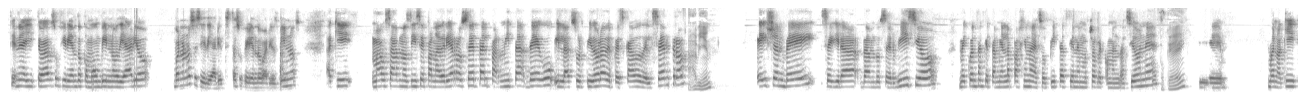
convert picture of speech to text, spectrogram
Tiene ahí, te va sugiriendo como un vino diario. Bueno, no sé si diario, te está sugiriendo varios vinos. Aquí Mausab nos dice Panadería Rosetta, el Parnita Degu y la surtidora de pescado del centro. Ah, bien. Asian Bay seguirá dando servicio. Me cuentan que también la página de Sopitas tiene muchas recomendaciones. Ok. Eh, bueno, aquí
